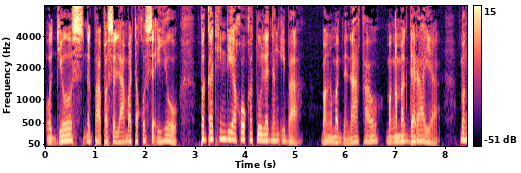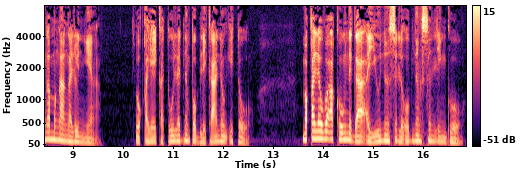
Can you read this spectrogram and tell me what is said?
o Diyos, nagpapasalamat ako sa iyo pagkat hindi ako katulad ng iba, mga magnanakaw, mga magdaraya, mga mangangalunya, o kaya'y katulad ng publikanong ito. Makalawa akong nag-aayuno sa loob ng sanlinggo,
